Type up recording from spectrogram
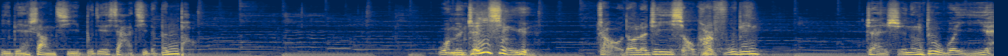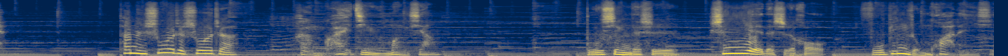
一边上气不接下气地奔跑。我们真幸运，找到了这一小块浮冰。暂时能度过一夜。他们说着说着，很快进入梦乡。不幸的是，深夜的时候，浮冰融化了一些，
